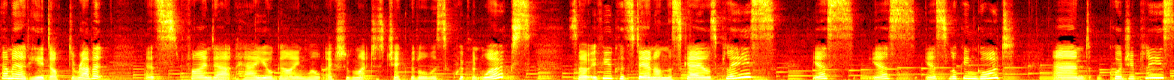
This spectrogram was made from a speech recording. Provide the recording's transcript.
Come out here, Dr. Rabbit. Let's find out how you're going. Well, actually, we might just check that all this equipment works. So if you could stand on the scales, please. Yes, yes, yes, looking good. And could you please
